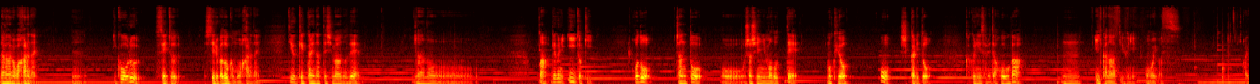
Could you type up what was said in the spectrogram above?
なかなかわからない、うん、イコール成長しているかどうかもわからない。っていう結果になってしまうのであのーまあ逆にいい時ほどちゃんと初心に戻って目標をしっかりと確認された方が、うん、いいかなっていうふうに思います。はい。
